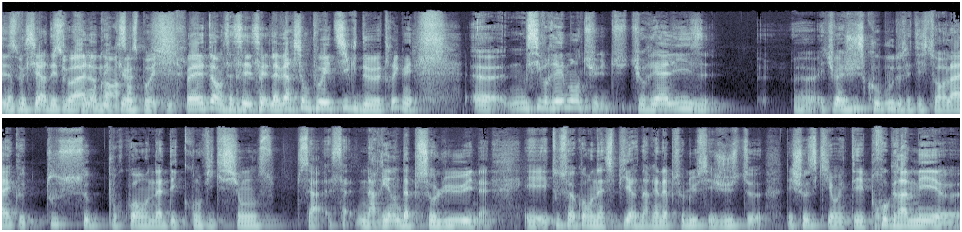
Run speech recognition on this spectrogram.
la poussière d'étoiles encore un sens poétique. Ouais, attends, ça c'est la version poétique de truc mais si vraiment tu, tu, tu réalises et tu vas jusqu'au bout de cette histoire-là et que tout ce pourquoi on a des convictions ça, n'a rien d'absolu et, tout ce à quoi on aspire n'a rien d'absolu, c'est juste euh, des choses qui ont été programmées euh,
